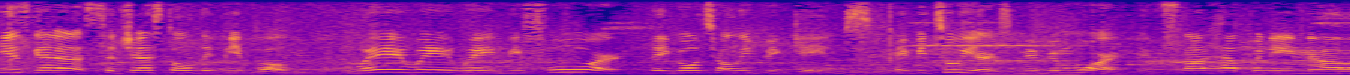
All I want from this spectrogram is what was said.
He's gonna suggest all the people way, way, way before they go to Olympic Games. Maybe two years, maybe more. It's not happening uh,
